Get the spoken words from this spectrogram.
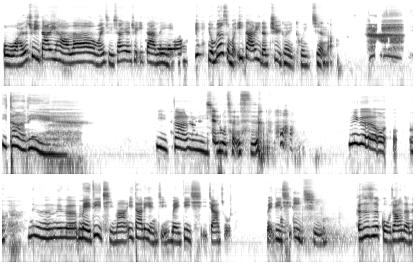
我还是去意大利好了，我们一起相约去意大利。诶，有没有什么意大利的剧可以推荐呢、意大利，意大利，陷入沉思。那个我我我那个那个美第奇吗，意大利眼睛美第奇家族，美第奇，第奇，可是是古装的呢。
